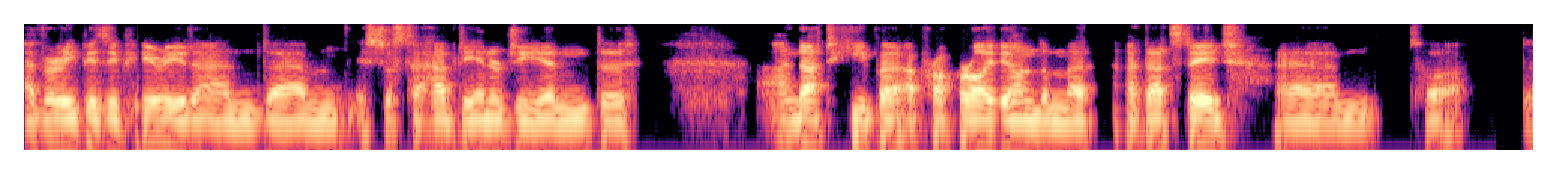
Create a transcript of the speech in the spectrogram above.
a very busy period, and um, it's just to have the energy and and that to keep a, a proper eye on them at, at that stage. Um, so uh,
